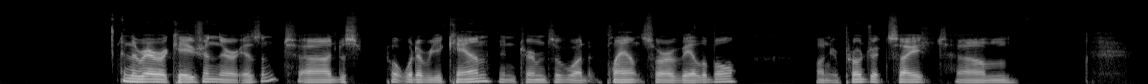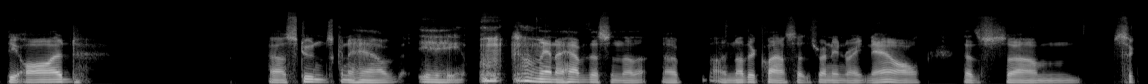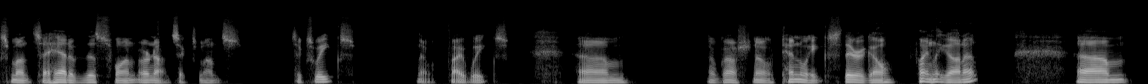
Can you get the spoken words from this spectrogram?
in the rare occasion there isn't uh, just put whatever you can in terms of what plants are available on your project site um, the odd uh, student's going to have a, and I have this in the uh, another class that's running right now. That's um, six months ahead of this one, or not six months, six weeks, no, five weeks. Um, oh gosh, no, ten weeks. There we go. Finally got it. Um,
